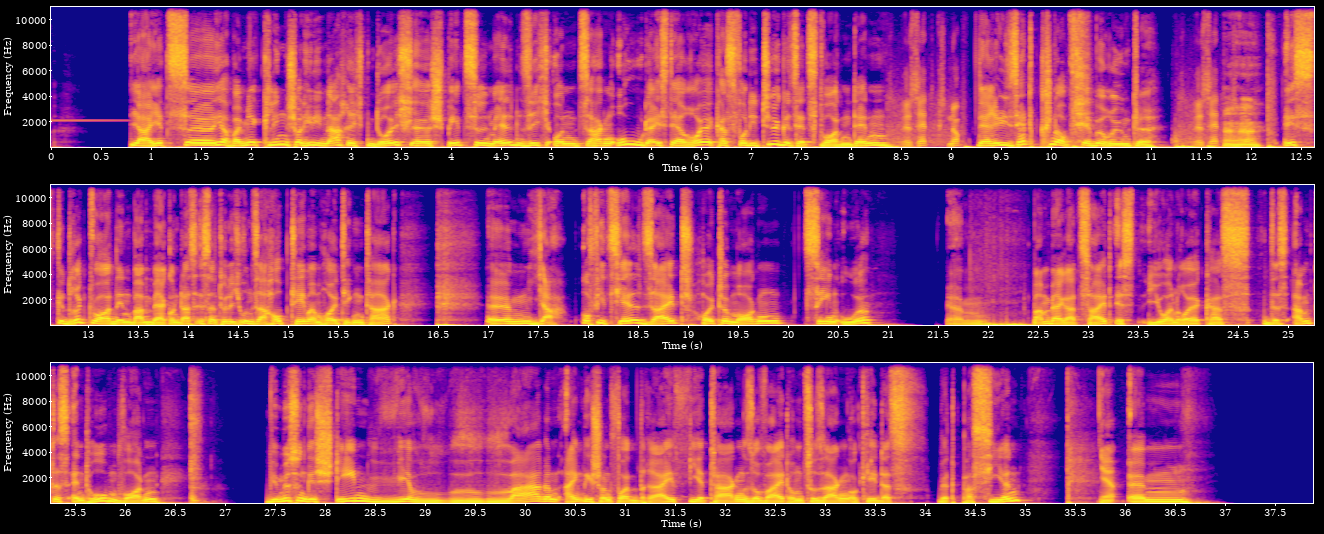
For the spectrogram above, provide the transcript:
Ja, jetzt, äh, ja, bei mir klingen schon hier die Nachrichten durch. Äh, Spätzle melden sich und sagen, oh, da ist der Reuekas vor die Tür gesetzt worden, denn Reset-Knopf, der Reset-Knopf, der berühmte, Reset-Knopf. ist gedrückt worden in Bamberg und das ist natürlich unser Hauptthema am heutigen Tag. Ähm, ja, offiziell seit heute Morgen 10 Uhr ähm, Bamberger Zeit ist Johann Reuekas des Amtes enthoben worden. Wir müssen gestehen, wir waren eigentlich schon vor drei, vier Tagen so weit, um zu sagen, okay, das wird passieren. Ja. Ähm,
